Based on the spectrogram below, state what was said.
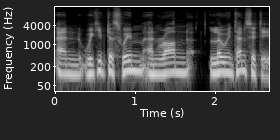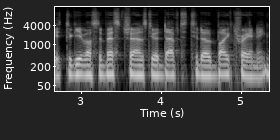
And we keep the swim and run low intensity to give us the best chance to adapt to the bike training.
